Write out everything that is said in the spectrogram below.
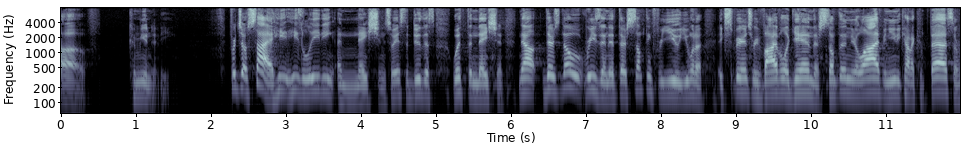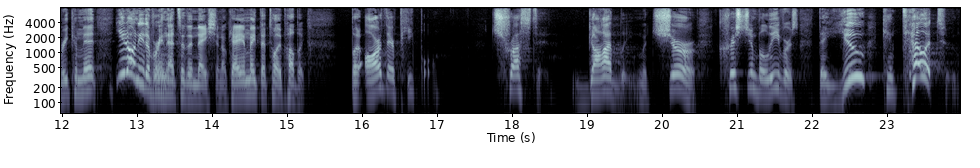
of community for Josiah, he, he's leading a nation, so he has to do this with the nation. Now, there's no reason, if there's something for you, you want to experience revival again, there's something in your life and you need to kind of confess and recommit, you don't need to bring that to the nation, okay, and make that totally public. But are there people, trusted, godly, mature Christian believers that you can tell it to?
